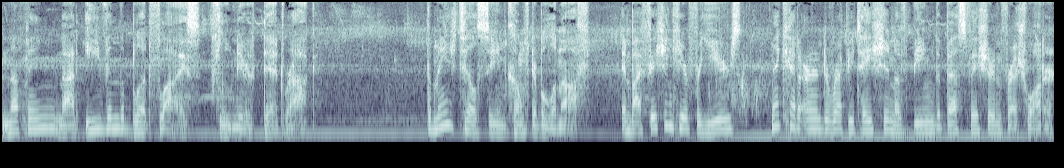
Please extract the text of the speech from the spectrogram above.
Nothing, not even the blood flies, flew near Dead Rock. The mage tail seemed comfortable enough, and by fishing here for years, Mick had earned a reputation of being the best fisher in freshwater,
